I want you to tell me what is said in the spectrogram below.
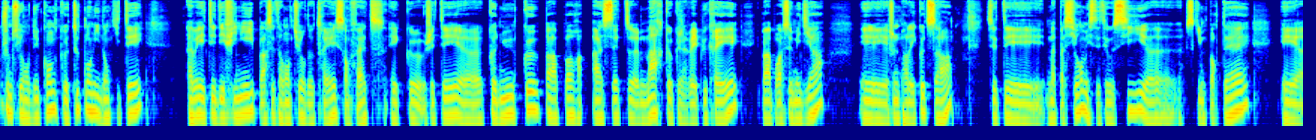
Je me suis rendu compte que toute mon identité avait été défini par cette aventure de Trace, en fait, et que j'étais euh, connu que par rapport à cette marque que j'avais pu créer, par rapport à ce média. Et je ne parlais que de ça. C'était ma passion, mais c'était aussi euh, ce qui me portait. Et euh,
